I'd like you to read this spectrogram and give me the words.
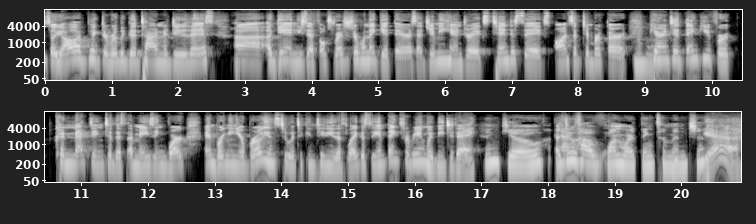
So y'all have picked a really good time to do this. Uh, again, you said folks register when they get there. It's at Jimi Hendrix, 10 to 6 on September 3rd. Mhm. Karrington, thank you for connecting to this amazing work and bringing your brilliance to it to continue this legacy. And thanks for being with me today. Thank you. I do have one more thing to mention. Yeah.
